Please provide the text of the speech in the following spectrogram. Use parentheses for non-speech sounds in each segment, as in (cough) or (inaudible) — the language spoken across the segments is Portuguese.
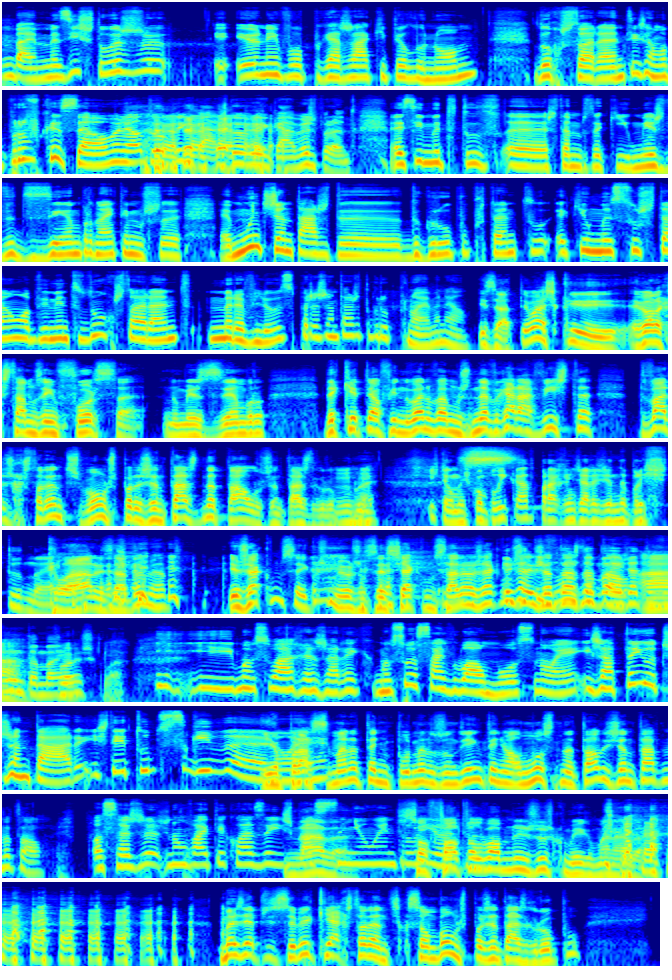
(laughs) Bem, mas isto hoje eu nem vou pegar já aqui pelo nome do restaurante, isto é uma provocação, Manel, estou a brincar, estou a brincar, mas pronto. Acima de tudo, uh, estamos aqui o mês de dezembro, não é? Temos uh, muitos jantares de, de, grupo, portanto, aqui uma sugestão, obviamente, de um restaurante maravilhoso para jantares de grupo, não é, Manel? Exato, eu acho que agora que estamos em força no mês de dezembro, daqui até ao fim do ano vamos navegar à vista de vários restaurantes bons para jantares de Natal, os jantares de grupo, uhum. não é? Isto é um mês complicado para arranjar agenda para isto tudo, não é? Claro, exatamente. (laughs) Eu já comecei com os meus, não sei se já começaram ou já comecei os jantares um de Natal. Também, já tive ah, um também. Pois, claro. E, e, uma pessoa a arranjar, é que uma pessoa sai do almoço, não é? E já tem outro jantar, isto é tudo de seguida. E eu não para é? a semana tenho pelo menos um dia em que tenho almoço de Natal e jantar de Natal. Ou seja, não vai ter quase aí espaço nada. nenhum entre um Só e falta outro. levar o menino Jesus comigo, mais nada. (laughs) Mas é preciso saber que há restaurantes que são bons para jantares de grupo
